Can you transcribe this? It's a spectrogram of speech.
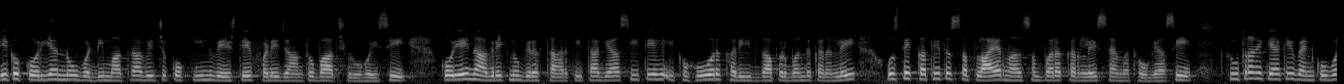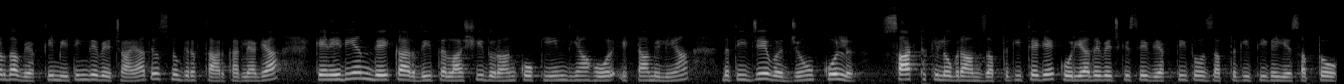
ਇੱਕ ਕੋਰੀਅਨ ਨੂੰ ਵੱਡੀ ਮਾਤਰਾ ਵਿੱਚ ਕੋਕੀਨ ਵੇਚਦੇ ਫੜੇ ਜਾਣ ਤੋਂ ਬਾਅਦ ਸ਼ੁਰੂ ਹੋਈ ਸੀ। ਕੋਰੀਆਈ ਨਾਗਰਿਕ ਨੂੰ ਗ੍ਰਿਫਤਾਰ ਕੀਤਾ ਗਿਆ ਸੀ ਤੇ ਇੱਕ ਹੋਰ ਖਰੀਦ ਦਾ ਪ੍ਰਬੰਧ ਕਰਨ ਲਈ ਉਸ ਦੇ ਕਥਿਤ ਸਪਲਾਇਰ ਨਾਲ ਸੰਪਰਕ ਕਰਨ ਲਈ ਸਹਿਮਤ ਹੋ ਗਿਆ ਸੀ। ਸੂਤਰਾਂ ਨੇ ਕਿਹਾ ਕਿ ਵੈਨਕੂਵਰ ਦਾ ਵਿਅਕਤੀ ਮੀਟਿੰਗ ਦੇ ਵਿੱਚ ਆਇਆ ਤੇ ਉਸ ਨੂੰ ਗ੍ਰਿਫਤਾਰ ਕਰ ਲਿਆ ਗਿਆ। ਕੈਨੇਡੀਅਨ ਦੇ ਘਰ ਦੀ ਤਲਾਸ਼ੀ ਦੌਰਾਨ ਕੋਕੀਨ ਦੀਆਂ ਹੋਰ ਇੱਟਾਂ ਮਿਲੀਆਂ। ਨਤੀਜੇ ਵਜੋਂ ਕੁੱਲ 60 ਕਿਲੋਗ੍ਰਾਮ ਜ਼ਬਤ ਕੀਤੇ ਗਏ। ਕੋਰੀਆ ਦੇ ਵਿੱਚ ਕਿਸੇ ਵਿਅਕਤੀ ਤੋਂ ਜ਼ਬਤ ਕੀਤੀ ਗਈ ਹੈ। ਸਭ ਤੋਂ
